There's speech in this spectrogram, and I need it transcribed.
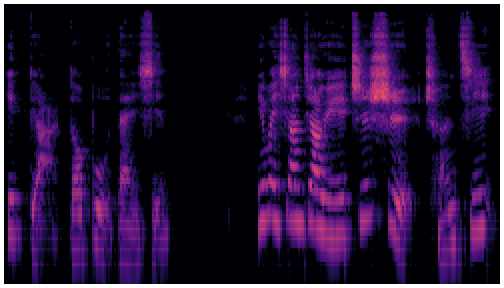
一点儿都不担心，因为相较于知识、成绩，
